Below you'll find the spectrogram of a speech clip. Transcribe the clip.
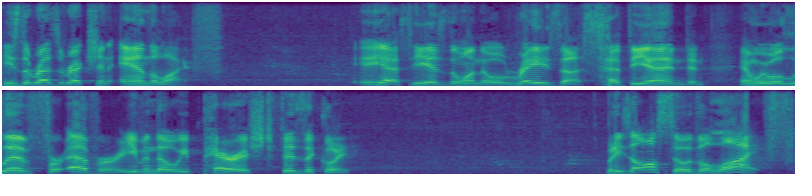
He's the resurrection and the life. Yes, He is the one that will raise us at the end, and, and we will live forever, even though we perished physically. But He's also the life.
